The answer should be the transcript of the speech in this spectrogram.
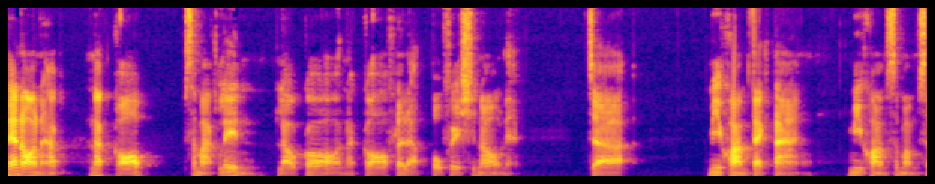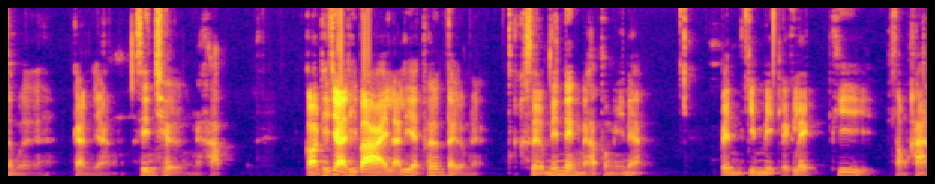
แน่นอนนะครับ นักกอล์ฟสมัครเล่น แล้วก็นักกอล์ฟระดับ professional เนี่ยจะมีความแตกต่าง มีความสม่ำเสมอกันอย่างสิ้นเชิงนะครับ ก่อนที่จะอธิบายรายละเอียดเพิ่มเติมเนี่ยเสริมนิดนึงนะครับ ตรงนี้เนี่ยเป็นกิมมิคเล็กๆ ที่สำคัญ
